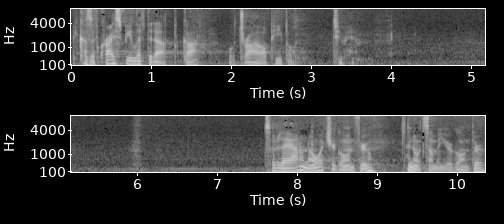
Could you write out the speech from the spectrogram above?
Because if Christ be lifted up, God will draw all people to him. So today, I don't know what you're going through. I know what some of you are going through.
